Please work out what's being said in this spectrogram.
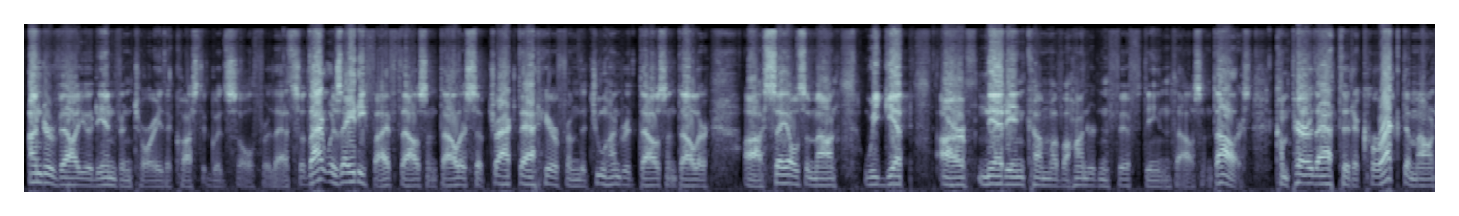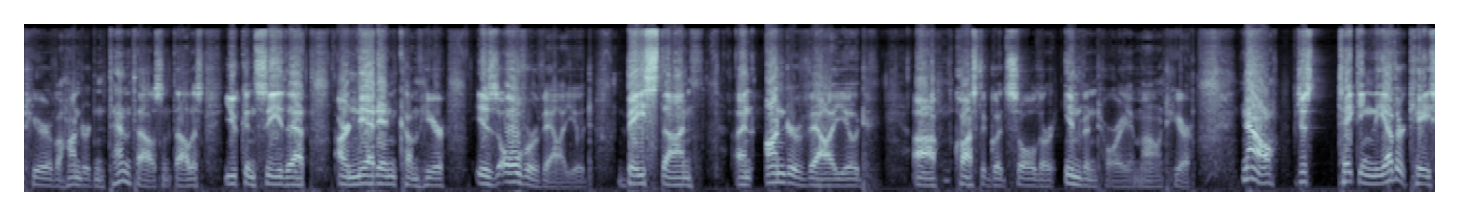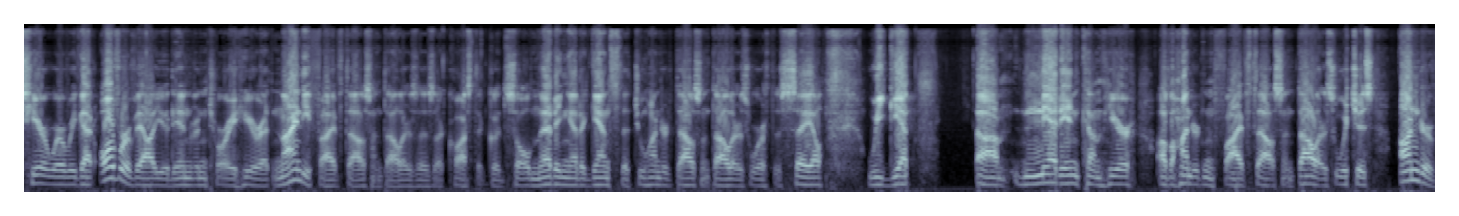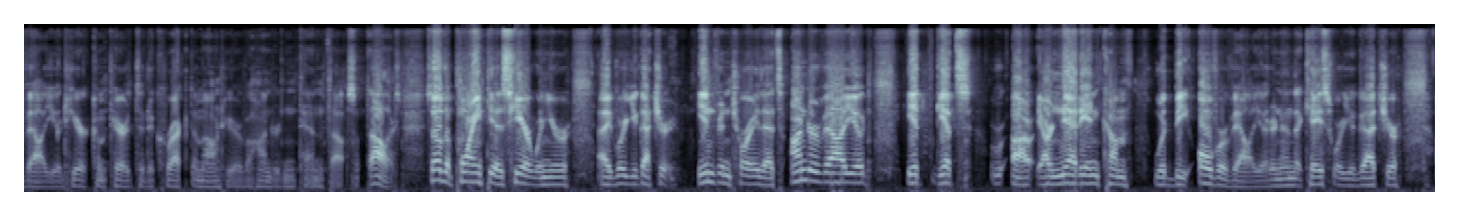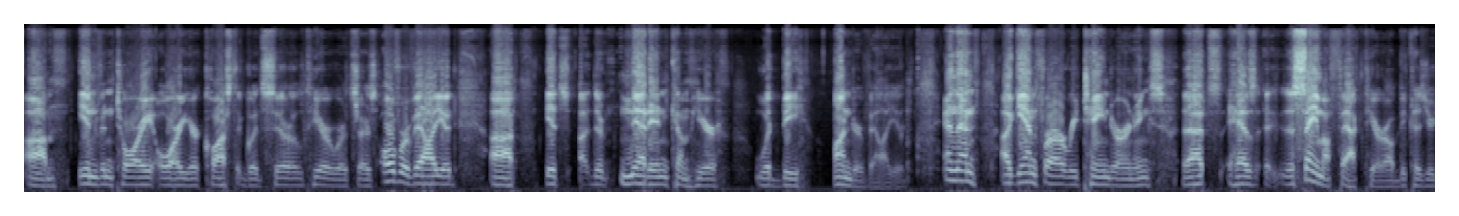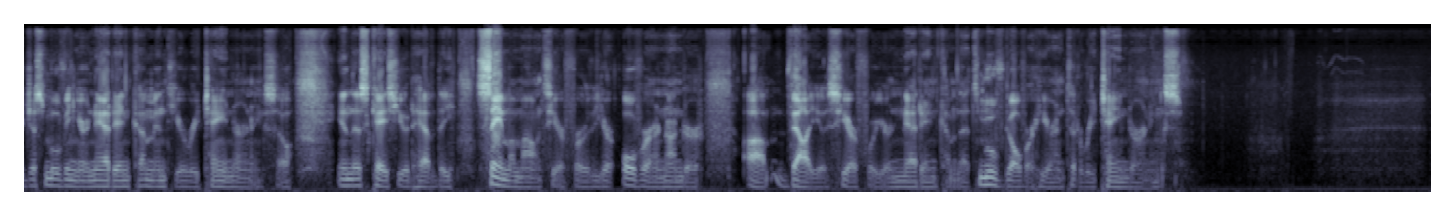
undervalued inventory, the cost of goods sold for that. So that was $85,000. Subtract that here from the $200,000 uh, sales amount, we get our net income of $115,000. Compare that to the correct amount here of $110,000, you can see that our net income here is overvalued based on an undervalued uh, cost of goods sold or inventory amount here. Now, just taking the other case here where we got overvalued inventory here at $95,000 as our cost of goods sold, netting it against the $200,000 worth of sale, we get um, net income here of $105,000, which is undervalued here compared to the correct amount here of $110,000. So the point is here when you're uh, where you got your inventory that's undervalued, it gets uh, our net income would be overvalued. And in the case where you got your um, inventory or your cost of goods sold here where it says overvalued, uh, it's uh, the net income here would be undervalued. And then again for our retained earnings, that has the same effect here because you're just moving your net income into your retained earnings. So in this case, you'd have the same amounts here for your over and under uh, values here for your net income that's moved over here into the retained earnings.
